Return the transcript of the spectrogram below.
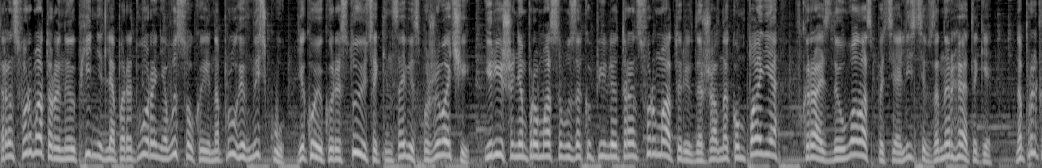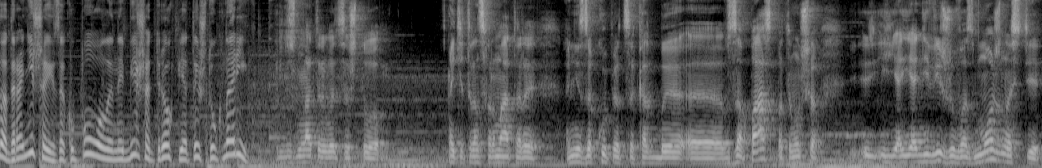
Трансформатори необхідні для перетворення високої напруги в низьку, якою користуються кінцеві споживачі. І рішенням про масову закупівлю трансформаторів державна компанія вкрай здивувала спеціалістів з енергетики. Наприклад, раніше їх закуповували не більше 3-5 штук на рік. предусматривается, что эти трансформаторы, они закупятся как бы э, в запас, потому что я, я не вижу возможности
